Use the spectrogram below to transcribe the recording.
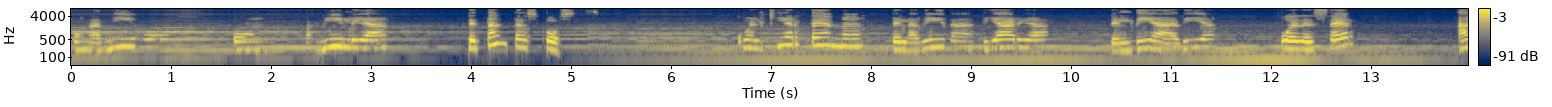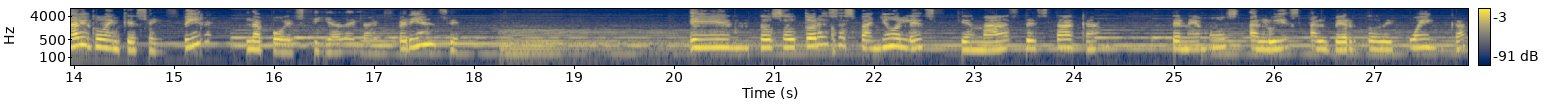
con amigos, con familia, de tantas cosas. Cualquier tema de la vida diaria, del día a día, puede ser algo en que se inspire la poesía de la experiencia. En los autores españoles que más destacan tenemos a Luis Alberto de Cuenca,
